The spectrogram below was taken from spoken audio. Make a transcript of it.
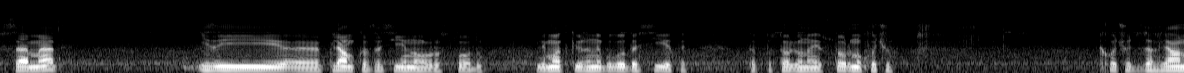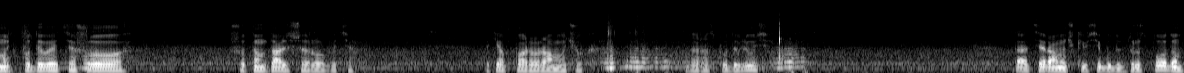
все мед і, і е, плямка засіяного розплоду. Для матки вже не було де сіяти. Так поставлю неї в сторону, хочу. Хочуть заглянути, подивитися, що, що там далі робиться. Хоча б пару рамочок. Зараз подивлюсь. Так, ці рамочки всі будуть з розплодом,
